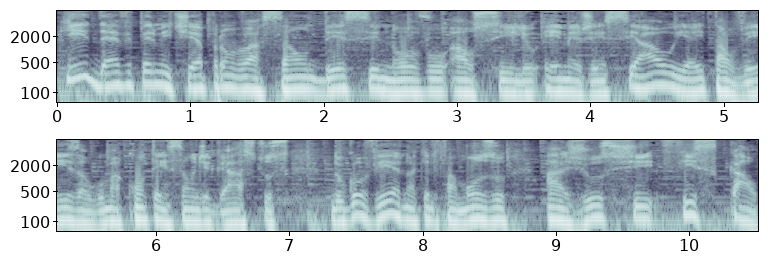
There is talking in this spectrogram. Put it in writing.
que deve permitir a aprovação desse novo auxílio emergencial e aí talvez alguma contenção de gastos do governo, aquele famoso ajuste fiscal.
